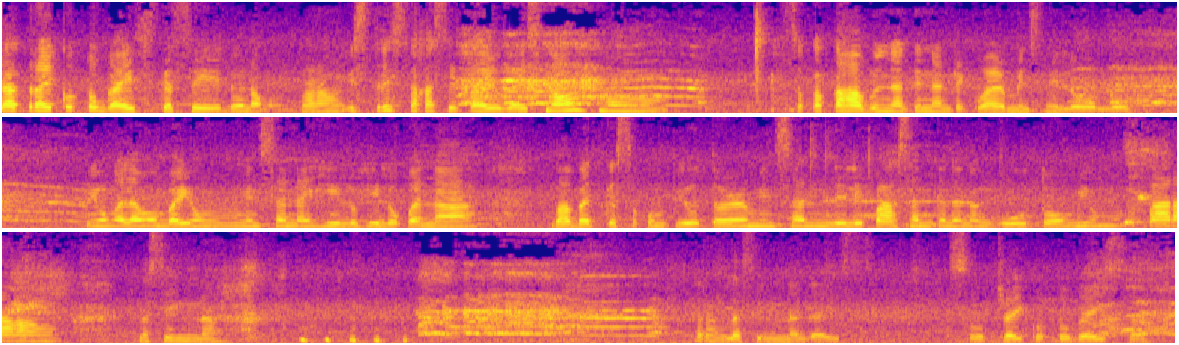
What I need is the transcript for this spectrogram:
tatry ko to guys kasi doon ako parang stress na kasi tayo guys no? Nung so kakahabol natin ng requirements ni lolo. Yung alam mo ba yung minsan ay hilo-hilo ka na babad ka sa computer minsan lilipasan ka na ng gutom yung parang lasing na. Parang lasing na guys. So try ko to guys ha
